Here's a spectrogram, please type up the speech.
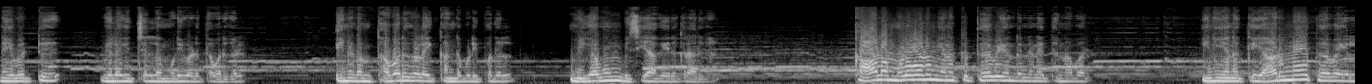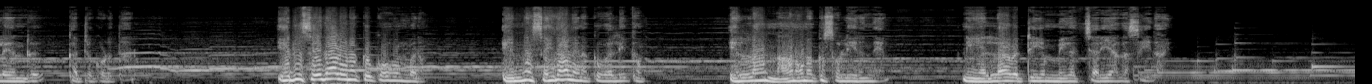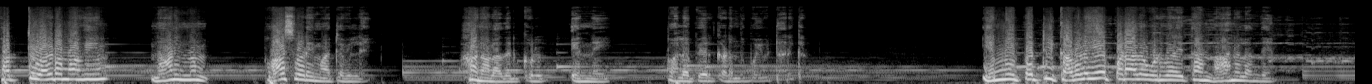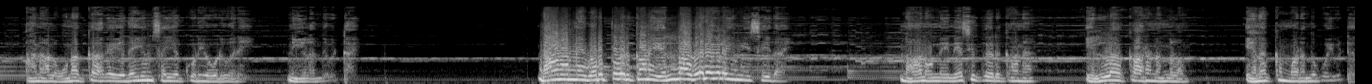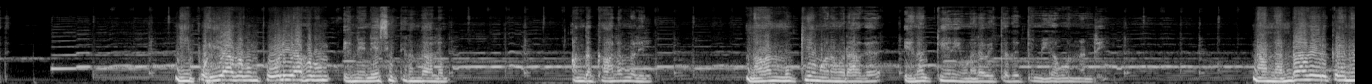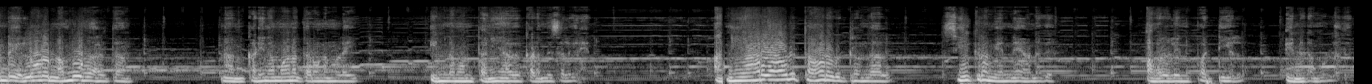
என்னை விட்டு விலகிச் செல்ல முடிவெடுத்தவர்கள். என்னிடம் தவறுகளை கண்டுபிடிப்பதில் மிகவும் பிஸியாக இருக்கிறார்கள். காலம் முழுவதும் எனக்கு தேவை என்று நினைத்த நபர் இனி எனக்கு யாருமே தேவையில்லை என்று கற்றுக் கொடுத்தார். எது செய்தால் எனக்கு கோபம் வரும்? என்ன செய்தால் எனக்கு வலிக்கும்? எல்லாம் நான் உனக்கு சொல்லியிருந்தேன். நீ எல்லாவற்றையும் மிகச் சரியாக செய்தாய். பத்து வருடமாகியும் நான் இன்னும் பாஸ்வேர்டை மாற்றவில்லை. ஆனால் அதற்குள் என்னை பல பேர் கடந்து போய்விட்டார்கள். என்னை பற்றி கவலையே படாத ஒருவரைத்தான் நான் இழந்தேன். ஆனால் உனக்காக எதையும் செய்யக்கூடிய ஒருவரை நீ இழந்து விட்டாய். நான் உன்னை வெறுப்பதற்கான எல்லா வேலைகளையும் நீ செய்தாய். நான் உன்னை நேசித்ததற்கான எல்லா காரணங்களும் எனக்கும் மறந்து போய்விட்டது. நீ பொய்யாகவும் போலியாகவும் என்னை நேசித்திருந்தாலும் அந்த காலங்களில் நான் முக்கியமானவராக எனக்கே நீ உணர வைத்ததற்கு மிகவும் நன்றி. நான் நன்றாக இருக்கிறேன் என்று எல்லோரும் நம்புவதால் தான் நான் கடினமான தருணங்களை இன்னமும் தனியாக கடந்து செல்கிறேன். நீ யாரையாவது தவற விட்டிருந்தால் சீக்கிரம் என்னை அணுகு. அவர்களின் பட்டியல் என்னிடம் உள்ளது.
